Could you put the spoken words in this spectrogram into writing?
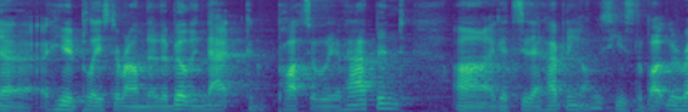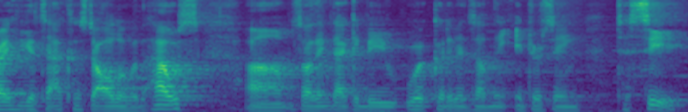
uh, he had placed around the, the building that could possibly have happened. Uh, I could see that happening. Obviously, he's the butler, right? He gets access to all over the house, um, so I think that could be what could have been something interesting to see.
